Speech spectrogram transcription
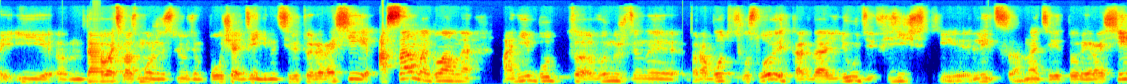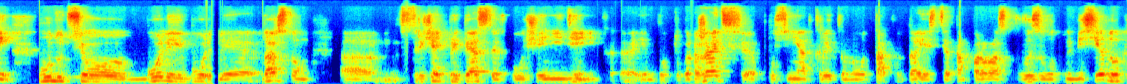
и эм, давать возможность людям получать деньги на территории России, а самое главное, они будут вынуждены работать в условиях, когда люди, физические лица на территории России будут все более и более государством э, встречать препятствия в получении денег. Э, им будут угрожать, пусть и не открыто, но вот так вот, да, если тебя там пару раз вызовут на беседу,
